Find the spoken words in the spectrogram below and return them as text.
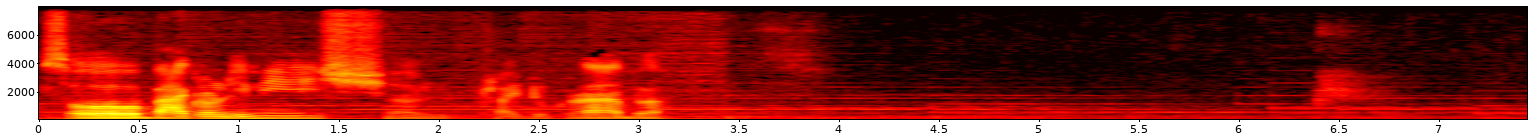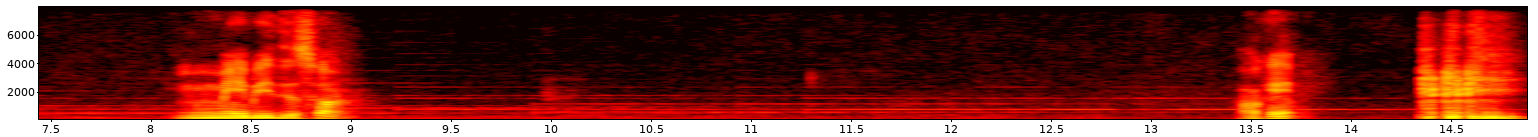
So background image I'll try to grab maybe this one. Okay.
